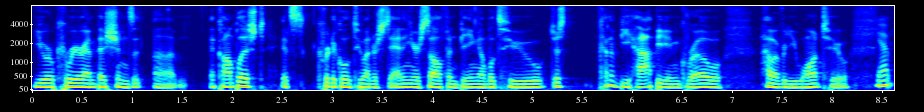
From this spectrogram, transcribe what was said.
your career ambitions um, accomplished. It's critical to understanding yourself and being able to just kind of be happy and grow however you want to. Yep.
